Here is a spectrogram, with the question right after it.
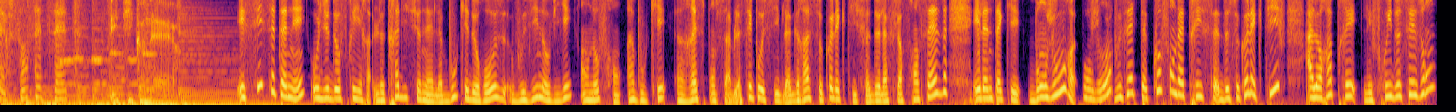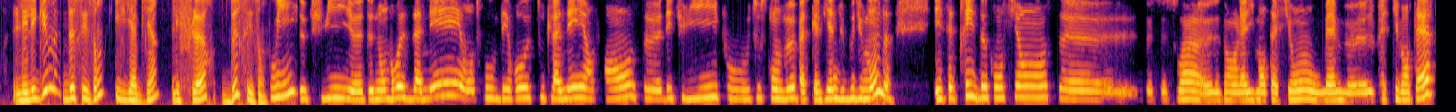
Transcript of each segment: Sanef 177. Éticonner. Et si cette année, au lieu d'offrir le traditionnel bouquet de roses, vous innoviez en offrant un bouquet responsable? C'est possible grâce au collectif de la fleur française. Hélène Taquet, bonjour. Bonjour. Vous êtes cofondatrice de ce collectif. Alors après les fruits de saison, les légumes de saison, il y a bien les fleurs de saison. Oui, depuis euh, de nombreuses années, on trouve des roses toute l'année en France, euh, des tulipes ou tout ce qu'on veut parce qu'elles viennent du bout du monde. Et cette prise de conscience, euh, que ce soit dans l'alimentation ou même vestimentaire,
